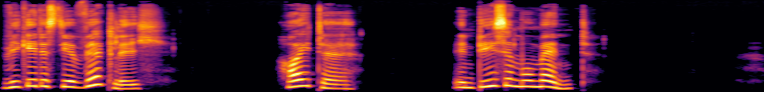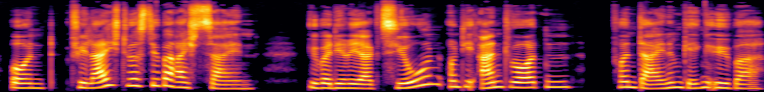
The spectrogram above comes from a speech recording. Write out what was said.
wie geht es dir wirklich? Heute, in diesem Moment. Und vielleicht wirst du überrascht sein über die Reaktion und die Antworten von deinem Gegenüber.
